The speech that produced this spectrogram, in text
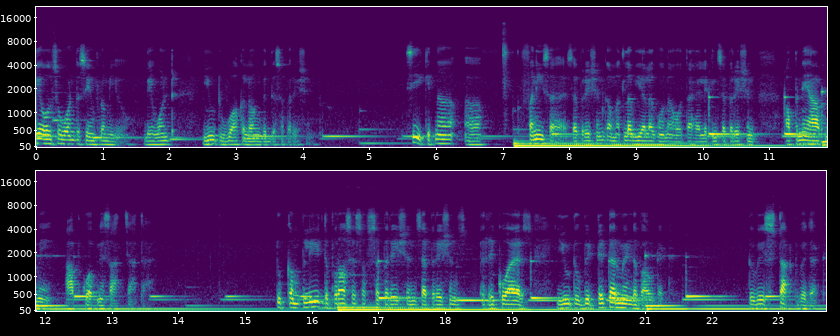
they also want the same from you they want you to walk along with the separation सी कितना फनी सा है सेपरेशन का मतलब ही अलग होना होता है लेकिन सेपरेशन अपने आप में आपको अपने साथ चाहता है to complete the process of separation separation requires you to be determined about it to be stuck with it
